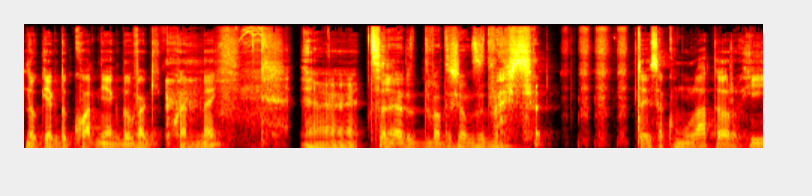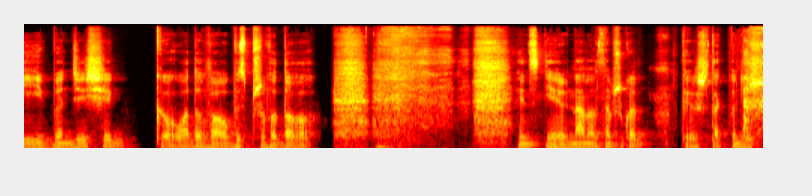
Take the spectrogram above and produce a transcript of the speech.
do, jak dokładnie jak do wagi kuchennej. E, CR 2020. to jest akumulator i będzie się go ładowało bezprzewodowo. Więc nie wiem, na noc na przykład, wiesz, tak będziesz...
